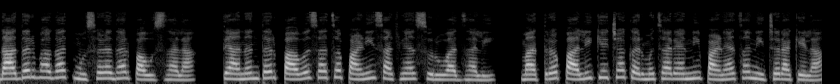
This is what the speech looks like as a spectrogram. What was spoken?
दादर भागात मुसळधार पाऊस झाला. त्यानंतर पावसाचं पाणी साठण्यास सुरुवात झाली. मात्र पालिकेच्या कर्मचाऱ्यांनी पाण्याचा निचरा केला.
